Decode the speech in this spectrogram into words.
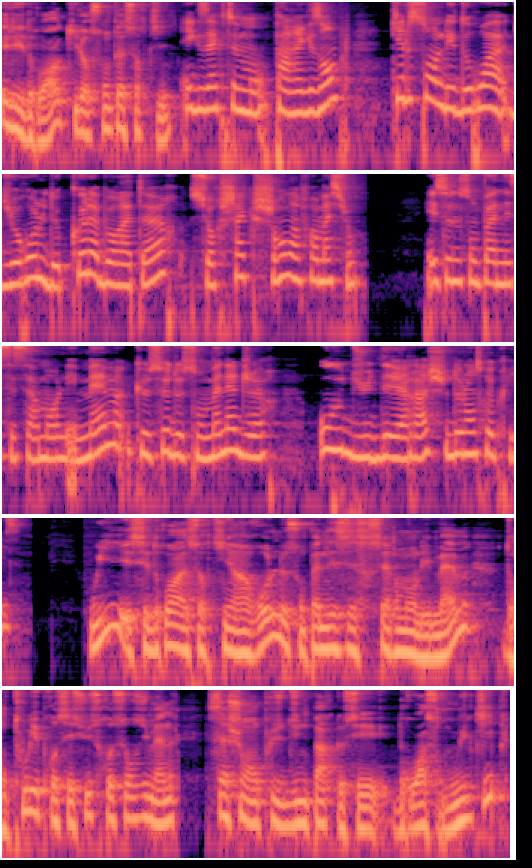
et les droits qui leur sont assortis. Exactement. Par exemple, quels sont les droits du rôle de collaborateur sur chaque champ d'information? Et ce ne sont pas nécessairement les mêmes que ceux de son manager ou du DRH de l'entreprise. Oui, et ces droits assortis à un rôle ne sont pas nécessairement les mêmes dans tous les processus ressources humaines, sachant en plus d'une part que ces droits sont multiples,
